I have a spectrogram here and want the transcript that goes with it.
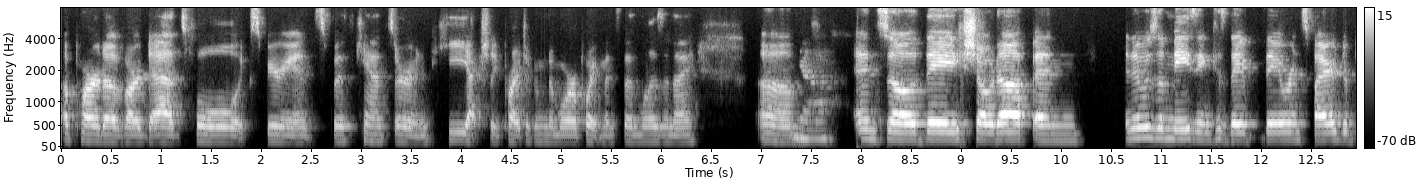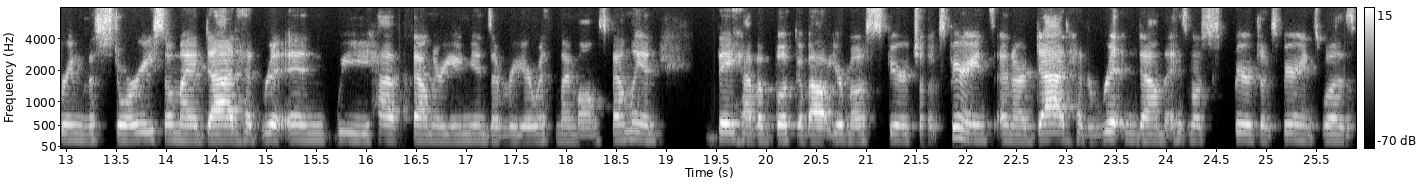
a part of our dad's whole experience with cancer. And he actually probably took him to more appointments than Liz and I. Um, yeah. and so they showed up and and it was amazing because they they were inspired to bring the story. So my dad had written we have family reunions every year with my mom's family and they have a book about your most spiritual experience. And our dad had written down that his most spiritual experience was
